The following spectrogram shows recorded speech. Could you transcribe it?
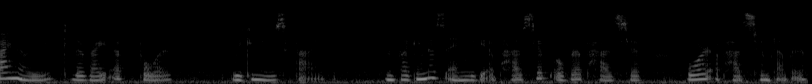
Finally, to the right of 4, we can use 5, and plugging this in we get a positive over a positive or a positive number.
